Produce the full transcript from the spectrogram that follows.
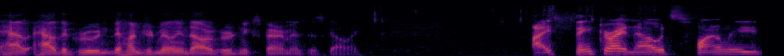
how, how the Gruden, the hundred million dollar Gruden experiment is going? I think right now it's finally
